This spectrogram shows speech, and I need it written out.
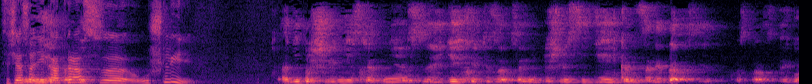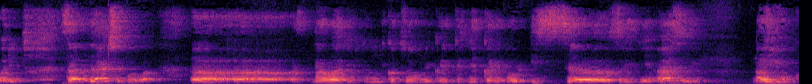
Сейчас Нет, они как раз это... Э, ушли. Они пришли не с, не с идеей хаотизации, они пришли с идеей консолидации пространства. И говорит, задача была наладить коммуникационный коридор из э, Средней Азии на юг,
